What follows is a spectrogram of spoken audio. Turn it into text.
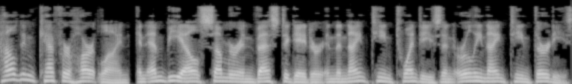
Haldan Keffer Hartline, an MBL summer investigator in the 1920s and early 1930s,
